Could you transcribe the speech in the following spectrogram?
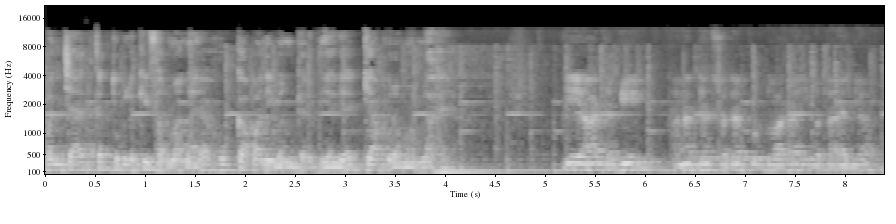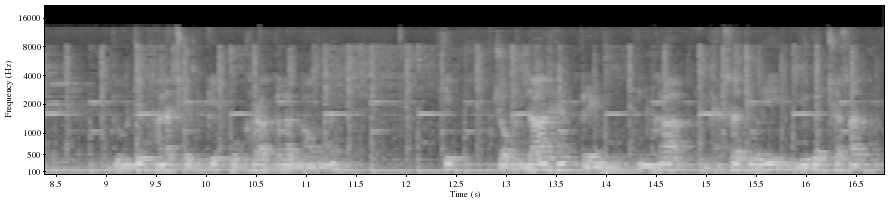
पंचायत का तुगलकी फरमान आया हुक्का पानी बंद कर दिया गया। क्या पूरा मामला है? ये आज अभी थानाध्यक्ष सदरपुर द्वारा ये बताया गया कि थाना क्षेत्र के पोखरा कला गाँव में एक चौकीदार है प्रेम। इनका भैंसा चोरी विगत छः सात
